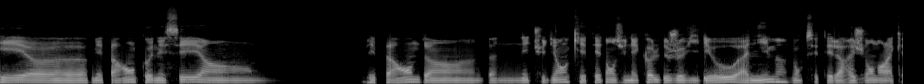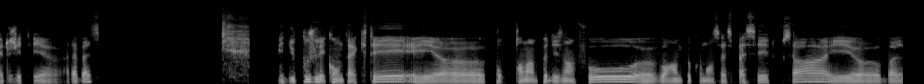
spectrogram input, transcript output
Et mes parents connaissaient les parents d'un étudiant qui était dans une école de jeux vidéo à Nîmes. Donc, c'était la région dans laquelle j'étais à la base. Et du coup, je l'ai contacté et pour prendre un peu des infos, voir un peu comment ça se passait, tout ça. Et bah,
